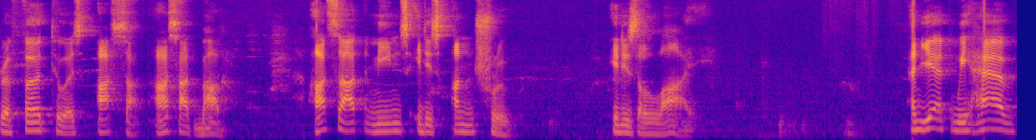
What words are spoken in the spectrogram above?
referred to as asat, asat bhav. Asat means it is untrue, it is a lie. And yet we have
